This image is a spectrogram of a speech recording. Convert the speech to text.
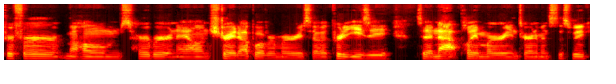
prefer Mahomes, Herbert, and Allen straight up over Murray, so it's pretty easy to not play Murray in tournaments this week.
